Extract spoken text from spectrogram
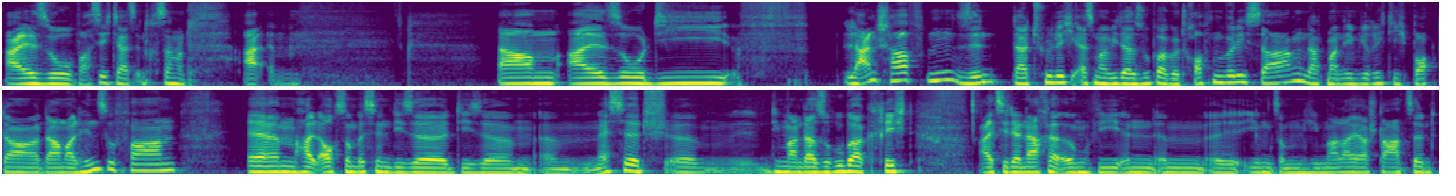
also, was ich da jetzt interessant fand, ähm, ähm, also die F Landschaften sind natürlich erstmal wieder super getroffen, würde ich sagen. Da hat man irgendwie richtig Bock, da, da mal hinzufahren. Ähm, halt auch so ein bisschen diese, diese ähm, Message, ähm, die man da so rüberkriegt, als sie dann nachher irgendwie in, in äh, irgendeinem Himalaya-Staat sind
